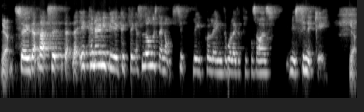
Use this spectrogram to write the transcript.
Yeah. So that that's a, that, that it can only be a good thing as long as they're not simply pulling the wool over people's eyes you know, cynically. Yeah.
